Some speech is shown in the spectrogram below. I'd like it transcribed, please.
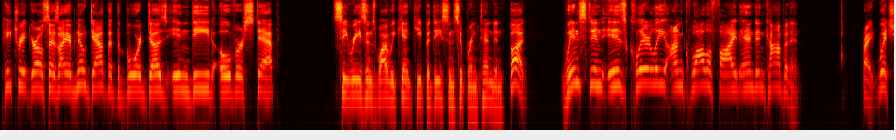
Patriot Girl says, I have no doubt that the board does indeed overstep. See reasons why we can't keep a decent superintendent, but Winston is clearly unqualified and incompetent. Right, which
